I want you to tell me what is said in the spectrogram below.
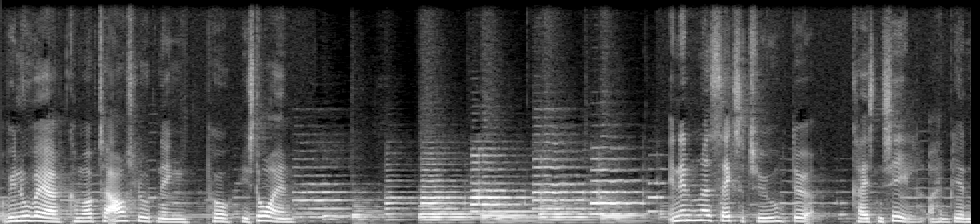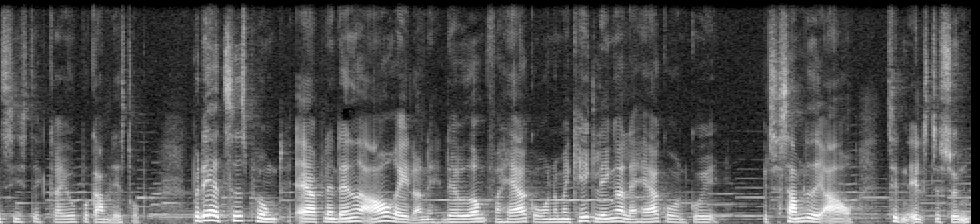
Og vi er nu ved at komme op til afslutningen på historien. I 1926 dør Christen Scheel, og han bliver den sidste greve på Gamle Estrup. På det her tidspunkt er blandt andet arvereglerne lavet om for herregården, og man kan ikke længere lade herregården gå i, samlet i arv til den ældste søn.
